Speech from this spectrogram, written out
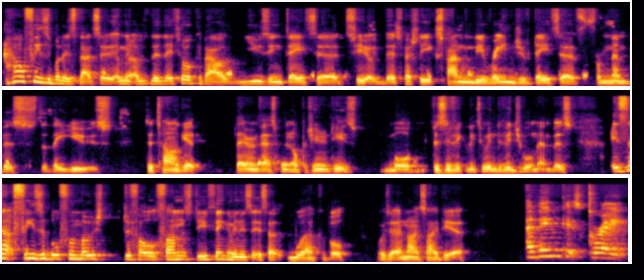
How feasible is that? So, I mean, they talk about using data to, especially expanding the range of data from members that they use to target their investment opportunities more specifically to individual members. Is that feasible for most default funds? Do you think? I mean, is, is that workable, is it a nice idea? I think it's great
